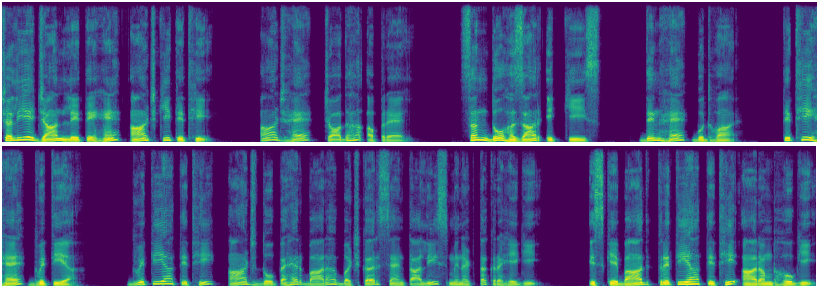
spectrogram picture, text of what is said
चलिए जान लेते हैं आज की तिथि। आज है 14 अप्रैल, सन 2021 दिन है बुधवार, तिथि है द्वितीया। द्वितीया तिथि आज दोपहर बारह बजकर सैंतालीस मिनट तक रहेगी। इसके बाद तृतीया तिथि आरंभ होगी।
